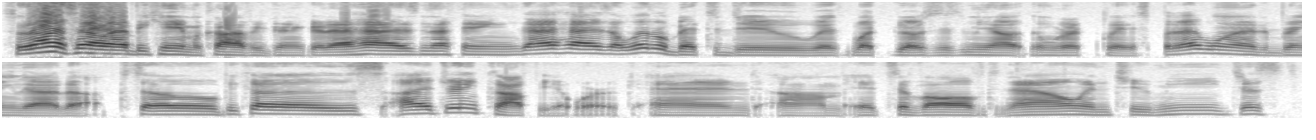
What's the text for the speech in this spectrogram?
So that's how I became a coffee drinker. That has nothing, that has a little bit to do with what grosses me out in the workplace, but I wanted to bring that up. So, because I drink coffee at work, and um, it's evolved now into me just,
